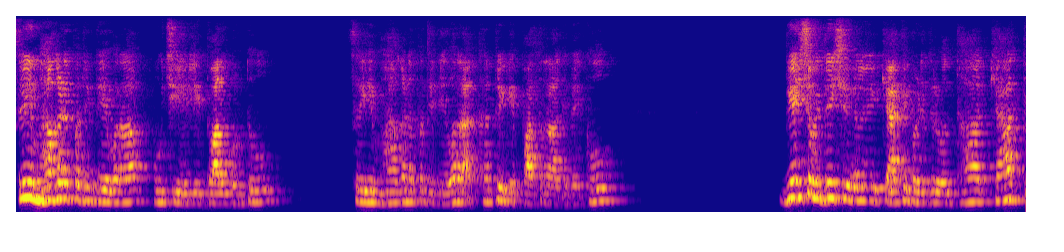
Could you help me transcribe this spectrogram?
ಶ್ರೀ ಮಹಾಗಣಪತಿ ದೇವರ ಪೂಜೆಯಲ್ಲಿ ಪಾಲ್ಗೊಂಡು ಶ್ರೀ ಮಹಾಗಣಪತಿ ದೇವರ ಕೃಪೆಗೆ ಪಾತ್ರರಾಗಬೇಕು. ದೇಶ ವಿದೇಶಗಳಲ್ಲಿ ಖ್ಯಾತಿ ಪಡೆದಿರುವಂತಹ ಖ್ಯಾತ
